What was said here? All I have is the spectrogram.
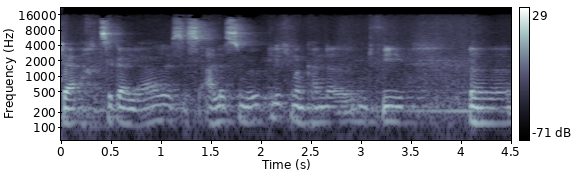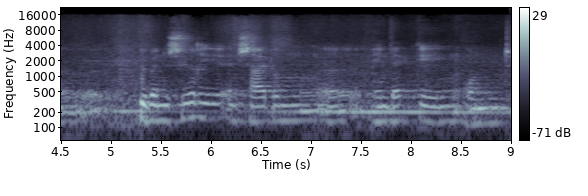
der 80er Jahre. Es ist alles möglich. Man kann da irgendwie äh, über eine Juryentscheidung äh, hinweggehen und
